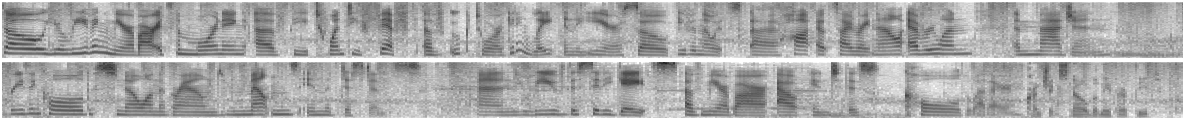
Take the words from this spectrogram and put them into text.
So you're leaving Mirabar. It's the morning of the 25th of Uktar, getting late in the year. So even though it's uh, hot outside right now, everyone imagine freezing cold, snow on the ground, mountains in the distance. And you leave the city gates of Mirabar out into this cold weather. Crunching snow beneath our feet.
